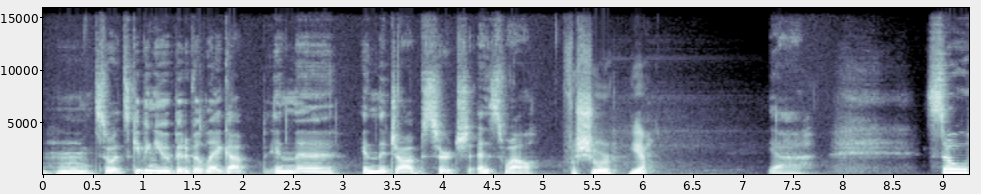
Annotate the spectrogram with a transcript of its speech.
Mm-hmm. So it's giving you a bit of a leg up in the in the job search as well. For sure, yeah. Yeah. So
